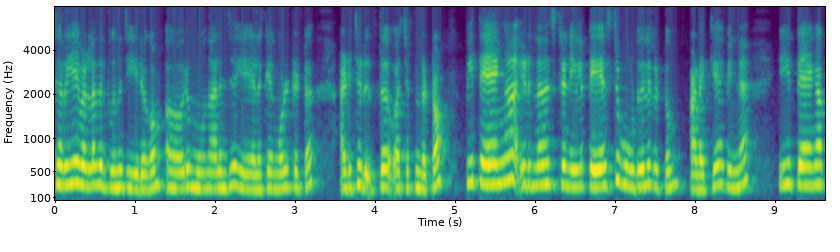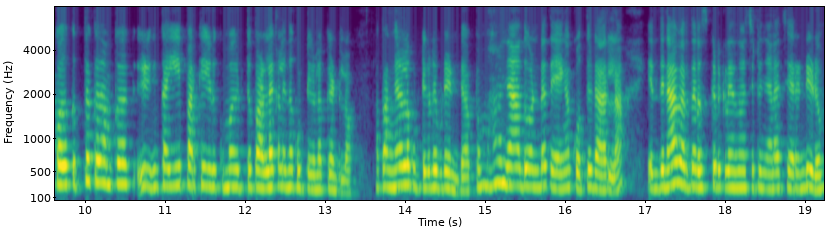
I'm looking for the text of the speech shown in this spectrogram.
ചെറിയ വെള്ളം നിൽക്കുന്ന ജീരകം ഒരു മൂന്നാലഞ്ച് ഏലക്കയും കൂടെ ഇട്ടിട്ട് അടിച്ചെടുത്ത് വച്ചിട്ടുണ്ട് കേട്ടോ. അപ്പോൾ ഈ തേങ്ങ ഇടുന്നതെന്ന് വെച്ചിട്ടുണ്ടെങ്കിൽ ടേസ്റ്റ് കൂടുതൽ കിട്ടും അടയ്ക്ക്. പിന്നെ ഈ തേങ്ങ കൊത്തൊക്കെ നമുക്ക് കൈ പറക്കി എടുക്കുമ്പോൾ എടുത്ത് പള്ള കളയുന്ന കുട്ടികളൊക്കെ ഉണ്ടല്ലോ അപ്പോൾ അങ്ങനെയുള്ള കുട്ടികൾ ഇവിടെ ഉണ്ട്. അപ്പം ഞാൻ അതുകൊണ്ട് തേങ്ങ കൊത്തിടാറില്ല. എന്തിനാ വെറുതെ റിസ്ക് എടുക്കണമെന്ന് വെച്ചിട്ട് ഞാൻ ആ ചിരണ്ടി ഇടും.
